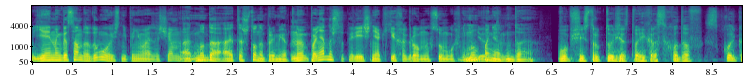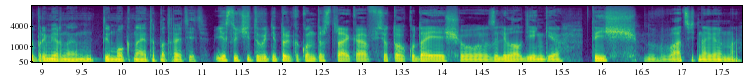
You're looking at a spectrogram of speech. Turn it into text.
Я иногда сам задумываюсь, не понимаю, зачем. А, но- ну да, а это что, например? Ну, понятно, что речь ни о каких огромных суммах не Ну, идет. понятно, да. В общей структуре твоих расходов сколько примерно ты мог на это потратить? Если учитывать не только Counter-Strike, а все то, куда я еще заливал деньги, тысяч двадцать, наверное.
